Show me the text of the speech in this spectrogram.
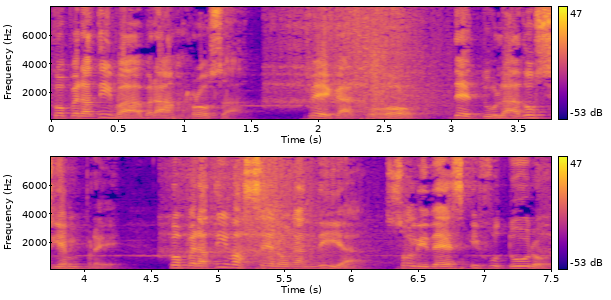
Cooperativa Abraham Rosa. Vega Co, de tu lado siempre. Cooperativa Seno Gandía, Solidez y Futuro.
